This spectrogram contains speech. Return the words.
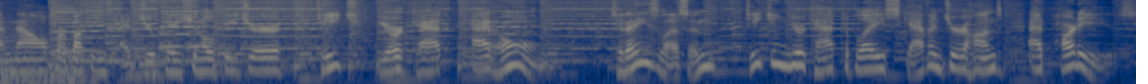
Time now for Bucky's educational feature Teach Your Cat at Home. Today's lesson teaching your cat to play scavenger hunt at parties.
